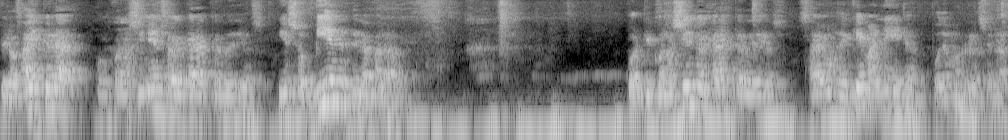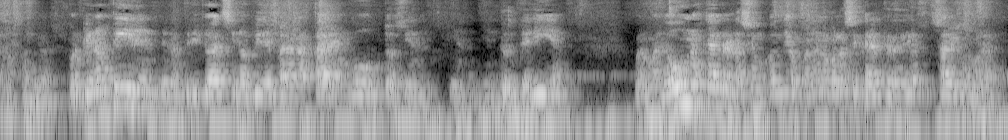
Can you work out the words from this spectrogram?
Pero hay que orar con conocimiento del carácter de Dios. Y eso viene de la palabra. Porque conociendo el carácter de Dios, sabemos de qué manera podemos relacionarnos con Dios. Porque no piden de lo espiritual, sino piden para gastar en gustos y en, y en tonterías bueno, cuando uno está en relación con Dios, cuando uno conoce el carácter de Dios, sabe cómo orar.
